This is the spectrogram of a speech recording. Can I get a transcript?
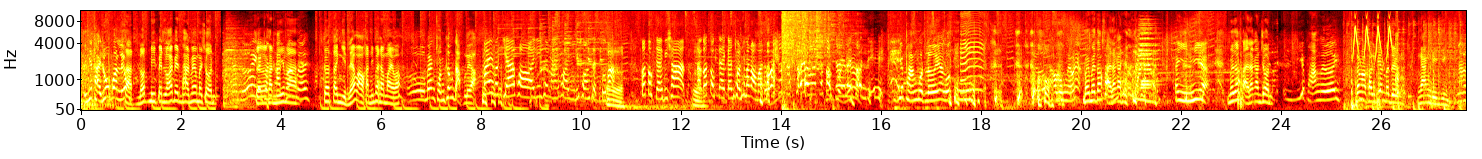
ไอ้เหี้ยถ่ายรูปก่อนเร็วสัตว์รถมีเป็นร้อยเป็นพันแม่งมาชนแม่งเอ้ยเจอคันนี้มากัชเครื่องเลย ก็ตังหงิดแล้วเอาคันนี้มาทำไมวะ เออ แม่งชนเครื่องดับเลยอะไม่เมื่อกี้พอไอ้นี่ใช่ไหมพอยิ้มชนเสร็จปุ๊บอะเออ ก็ตกใจพี่ชาติ เออ แล้วก็ตกใจกันชนที่มันออกมาด้วยก็เลยว่าจะตกใจอะไรก่อนดีเหี้ยพังหมดเลยอะรถกูเอาลงแล้วเนี่ยไม่ไม่ต้องใส่แล้วกันไอ้เหี้ยไม่ต้องใส่แล้วกันชนเหี้ยพังเลยต้องเอาคาริเบียนมาดึงงั่งดีจริงง่าง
